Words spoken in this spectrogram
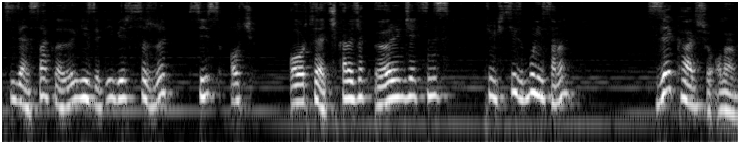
Sizden sakladığı, gizlediği bir sırrı siz ortaya çıkaracak, öğreneceksiniz. Çünkü siz bu insanın size karşı olan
